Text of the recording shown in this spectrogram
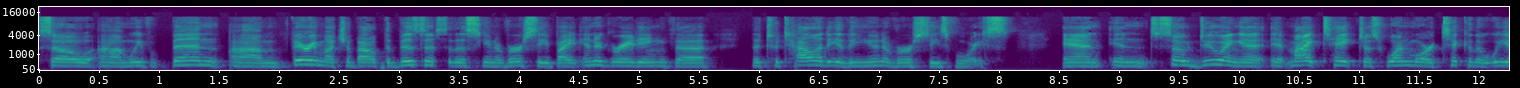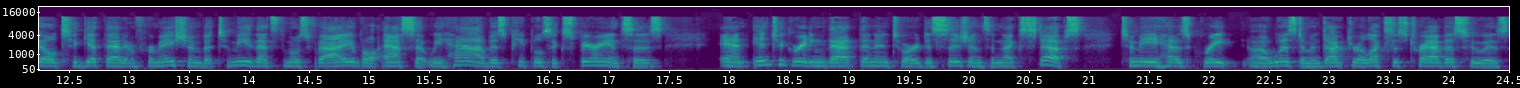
So um, we've been um, very much about the business of this university by integrating the, the totality of the university's voice. And in so doing it, it might take just one more tick of the wheel to get that information. But to me, that's the most valuable asset we have is people's experiences and integrating that then into our decisions and next steps to me has great uh, wisdom. And dr alexis travis who is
